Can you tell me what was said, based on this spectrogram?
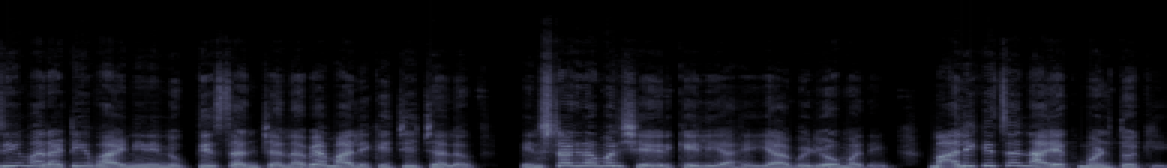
झी मराठी वाहिनीने नुकतीच त्यांच्या नव्या मालिकेची झलक इंस्टाग्रामवर शेअर केली आहे. या व्हिडिओमध्ये मालिकेचा नायक म्हणतो की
